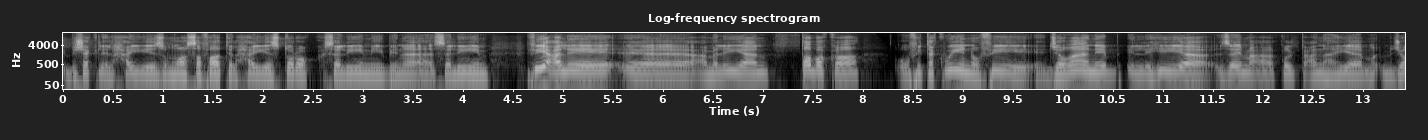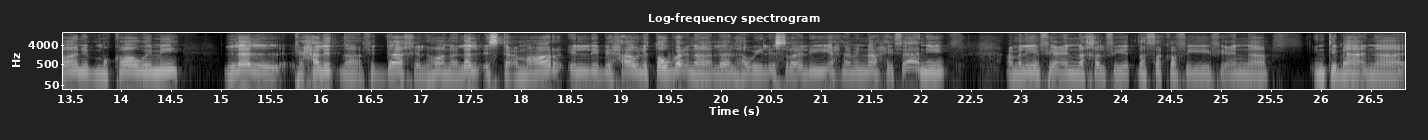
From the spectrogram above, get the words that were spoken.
بشكل الحيز ومواصفات الحيز طرق سليمة بناء سليم. في عليه آه، عمليا طبقة وفي تكوينه في جوانب اللي هي زي ما قلت عنها هي جوانب مقاومة لل في حالتنا في الداخل هون للاستعمار اللي بيحاول يطوعنا للهوية الإسرائيلية إحنا من ناحية ثانية عمليا في عنا خلفيتنا الثقافية في عنا انتمائنا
